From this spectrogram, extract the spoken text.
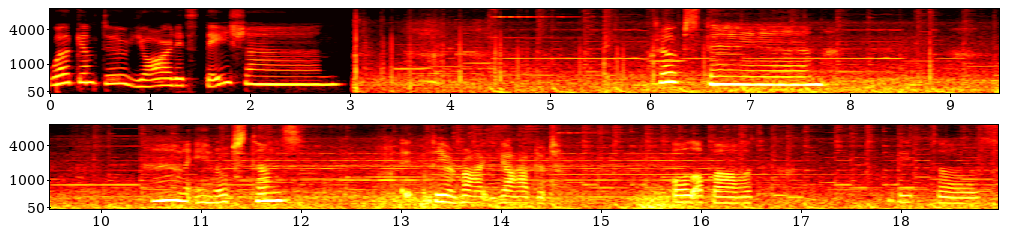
Welcome to Gärdet Station. Group stand. And in group stands, the right yarded. All about beetles.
